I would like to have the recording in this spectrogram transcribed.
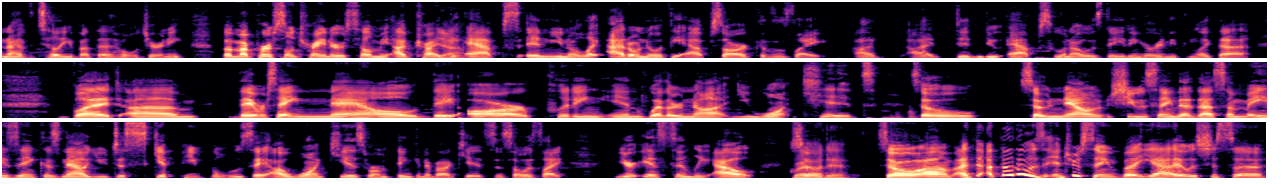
and i have to tell you about that whole journey but my personal trainer is telling me i've tried the apps and you know like i don't know what the apps are because it's like i i didn't do apps when i was dating or anything like that but um they were saying now they are putting in whether or not you want kids so so now she was saying that that's amazing because now you just skip people who say I want kids or I'm thinking about kids, and so it's like you're instantly out. great so, idea. So um, I, th- I thought that was interesting, but yeah, it was just a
